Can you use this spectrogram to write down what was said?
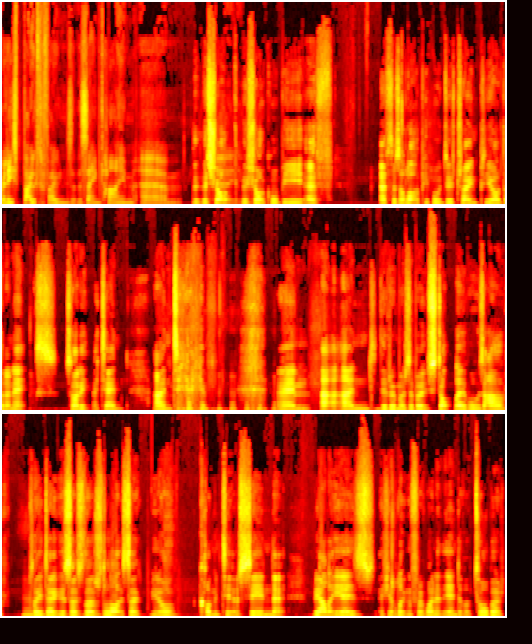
release both phones at the same time um, the, the shock uh, the shock will be if if there's a lot of people who do try and pre-order an X, sorry, a 10, and um, um, and the rumours about stock levels are mm. played out. There's, there's lots of you know commentators saying that reality is, if you're looking for one at the end of October,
